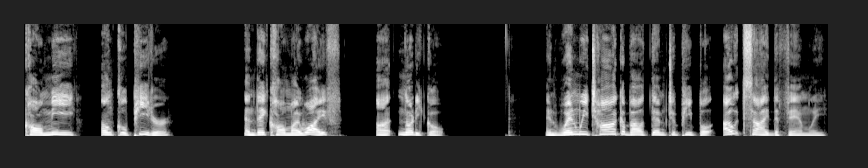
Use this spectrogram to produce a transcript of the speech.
call me Uncle Peter, and they call my wife Aunt Noriko. And when we talk about them to people outside the family,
